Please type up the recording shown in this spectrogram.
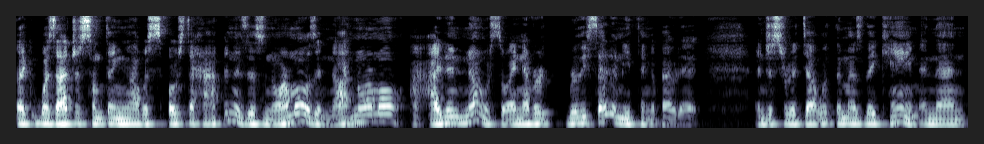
like, was that just something that was supposed to happen? Is this normal? Is it not normal? I, I didn't know. So I never really said anything about it and just sort of dealt with them as they came. And then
